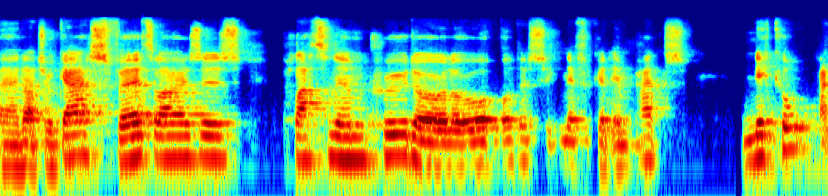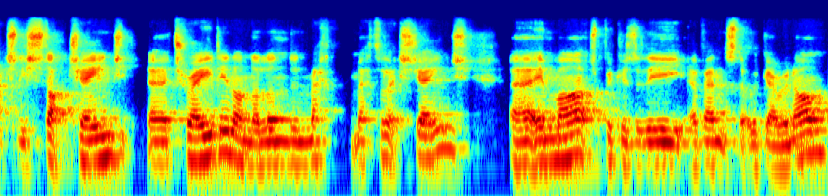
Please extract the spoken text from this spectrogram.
uh, natural gas, fertilizers, platinum, crude oil or other significant impacts. Nickel actually stopped change uh, trading on the London Metal Exchange uh, in March because of the events that were going on.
